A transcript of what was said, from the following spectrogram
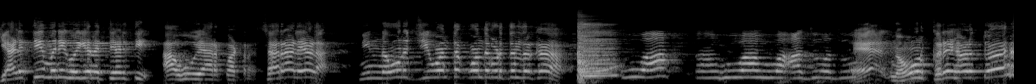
ಗೆಳತಿ ಮನೆಗೆ ಹೋಗ್ಯಾನ ಅಂತ ಹೇಳ್ತಿ ಆ ಹೂ ಯಾರ ಕೊಟ್ರ? ಸರಳ ಹೇಳ ನಿನ್ನ ಅವನು ಜೀವಂತ ಕೊಂದ ಬಿಡ್ತಂದ್ರಕ? ಹೂವ ಆ, ಹೂವ ಹೂವ ಅದು ಅದು. ಏ ನಾವು ಕರೆ ಹೇಳ್ತೇನ?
